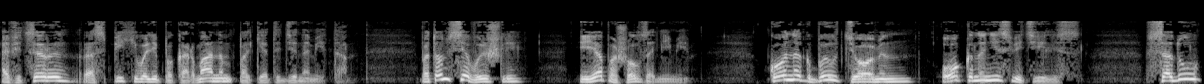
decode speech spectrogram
офицеры распихивали по карманам пакеты динамита. Потом все вышли, и я пошел за ними. Конок был темен, окна не светились. В саду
